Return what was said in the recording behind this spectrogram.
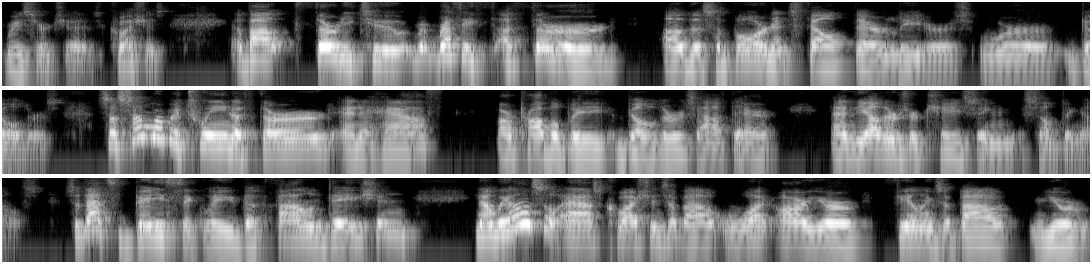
research uh, questions. About 32, roughly a third of the subordinates felt their leaders were builders. So somewhere between a third and a half are probably builders out there, and the others are chasing something else. So that's basically the foundation now, we also ask questions about what are your feelings about your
